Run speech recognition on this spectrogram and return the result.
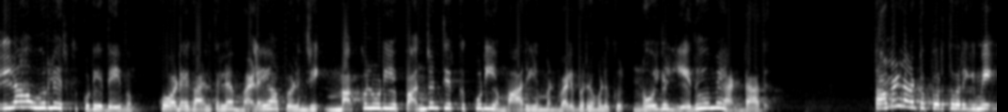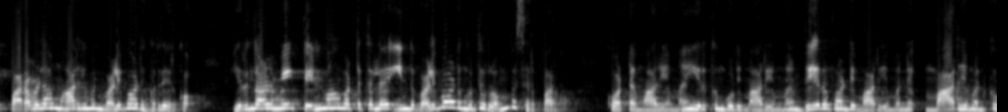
எல்லா ஊர்லேயும் இருக்கக்கூடிய தெய்வம். கோடை காலத்தில் மழையாக பொழிஞ்சி மக்களுடைய பஞ்சம் தீர்க்கக்கூடிய மாரியம்மன் வழிபடுறவங்களுக்கு நோய்கள் எதுவுமே அண்டாது. தமிழ்நாட்டை பொறுத்த வரைக்குமே பரவலாக மாரியம்மன் வழிபாடுங்கிறது இருக்கும். இருந்தாலுமே தென் மாவட்டத்தில் இந்த வழிபாடுங்கிறது ரொம்ப சிறப்பாக இருக்கும். கோட்டை மாரியம்மன் இருக்கங்குடி மாரியம்மன் வீரபாண்டி மாரியம்மன் மாரியம்மனுக்கு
